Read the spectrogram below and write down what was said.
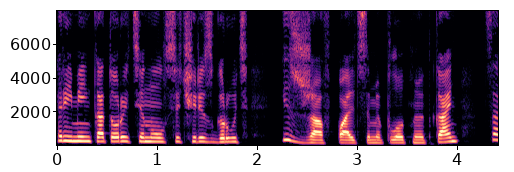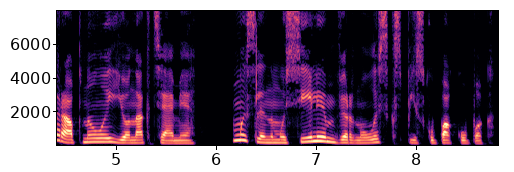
ремень которой тянулся через грудь, и, сжав пальцами плотную ткань, царапнула ее ногтями. Мысленным усилием вернулась к списку покупок.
